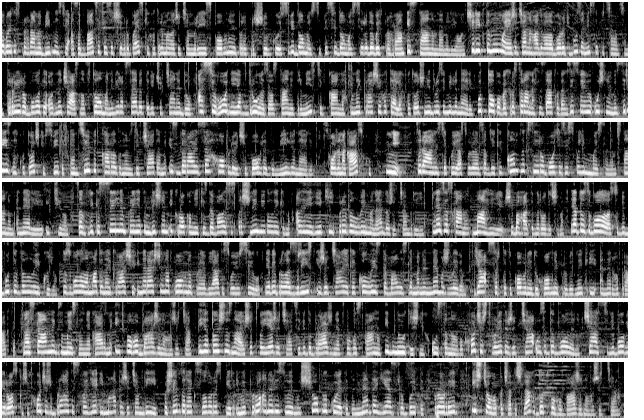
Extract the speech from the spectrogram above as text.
Хотіла вийти з програми бідності, а за 20 тисяч європейських отримала життя мрії з повною перепрошивкою, свідомості, підсвідомості, родових програм і станом на мільйон. Ще рік тому моє життя нагадувало боротьбу за місце під сонцем. Три роботи одночасно, втома, невіра в себе та відчуття недо. А сьогодні я вдруге за останні три місяці в Каннах, у найкращих готелях, в оточенні друзів мільйонерів, у топових ресторанах і закладах зі своїми учнями з різних куточків світу, танцюю під Карлтоном з дівчатами і збираю захоплюючі погляди мільйонерів. Схоже на казку? Ні, це реальність, яку я створила завдяки комплексній роботі зі своїм мисленням, станом, енергією і тілом, завдяки сильним прийнятим рішенням і крокам, які здавалися страшними і великими, але які привели мене до життя мрії. Не зв'язками, магією чи багатими родичами. Я дозволила собі бути великою, дозволила мати найкраще і нарешті наповну проявляти свою силу. Я вибрала зріст і життя, яке колись здавалось для мене неможливим. Я сертифікований духовний провідник і енергопрактик, наставник з мислення, карми і твого бажаного життя. І я точно знаю, що твоє життя це відображення твого стану і внутрішніх установок. Хочеш створити життя у задоволенні, щастя, любові, розкоші. Хочеш брати своє і мати життя мрії. Пиши в директ слово розбір, і ми проаналізуємо, що блокує тебе, не дає зробити прорив і з чого почати шлях до твого бажаного життя.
